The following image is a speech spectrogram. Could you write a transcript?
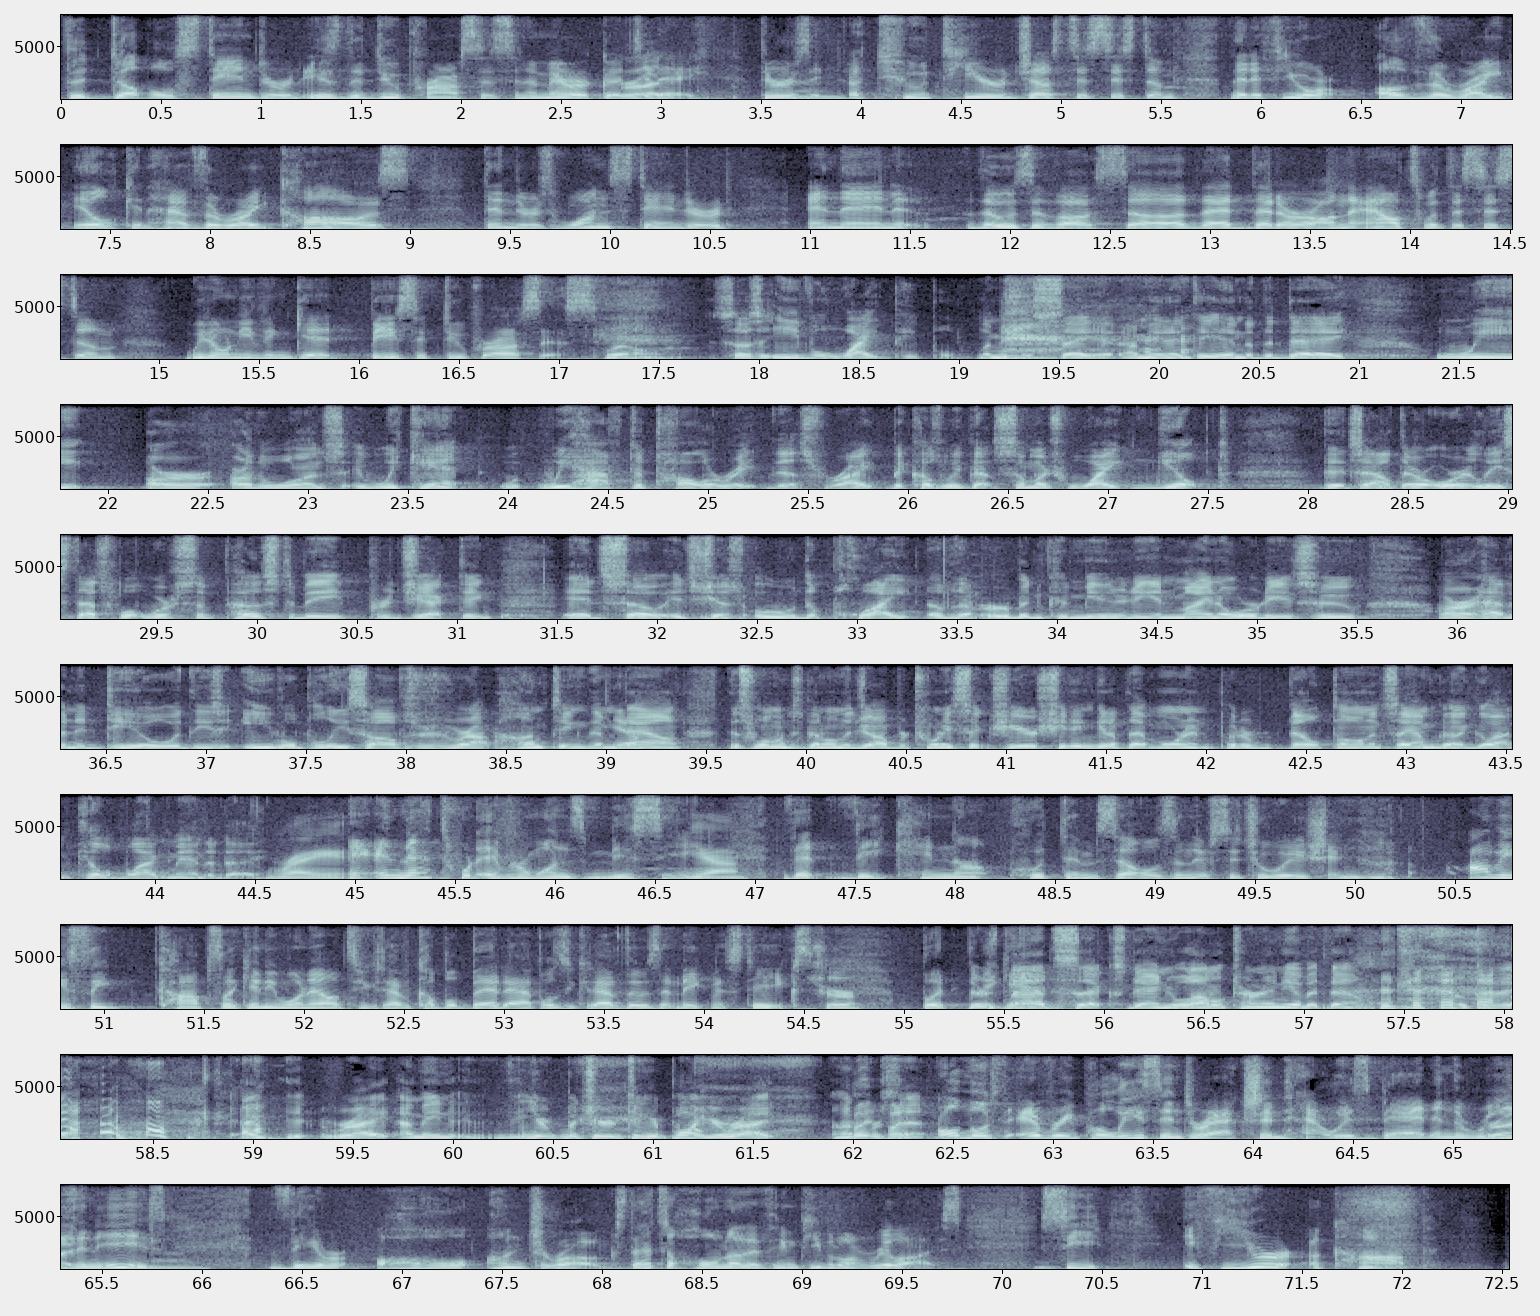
the double standard is the due process in America Right. today. There is a two-tier justice system that if you are of the right ilk and have the right cause, then there's one standard. And then those of us uh, that, that are on the outs with the system, we don't even get basic due process. Well, it says evil white people. Let me just say it. I mean, at the end of the day, we are are the ones we can't. We have to tolerate this, right? Because we've got so much white guilt that's out there, or at least that's what we're supposed to be projecting. And so it's just, oh, the plight of the urban community and minorities who are having to deal with these evil police officers who are out hunting them Yeah. down. This woman's been on the job for 26 years. She didn't get up that morning and put her belt on and say, I'm going to go out and kill a black man today. Right. And, and that's what everyone's missing. Yeah. That they cannot put themselves in their situation. Mm-hmm. Obviously, cops like anyone else, you could have a couple bad apples, you could have those that make mistakes. Sure. But There's again, bad sex, Daniel. I don't turn any of it down. Okay. I- right? I mean, you're, but you're to your point. You're right. 100. But, percent but almost every police interaction now is bad, and the reason Right. is mm. they are all on drugs. That's a whole other thing people don't realize. See, if you're a cop,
